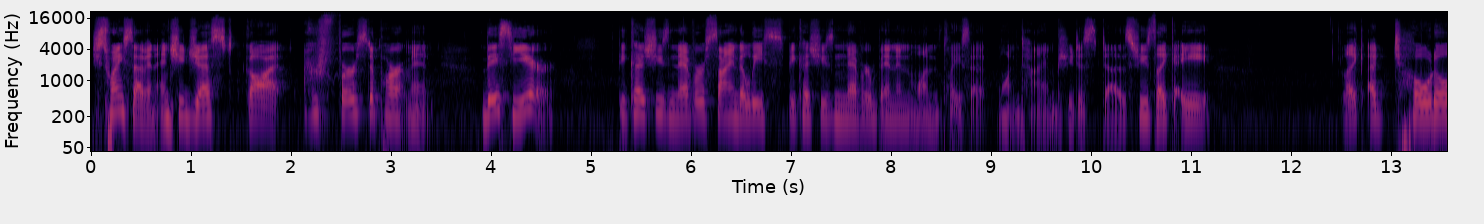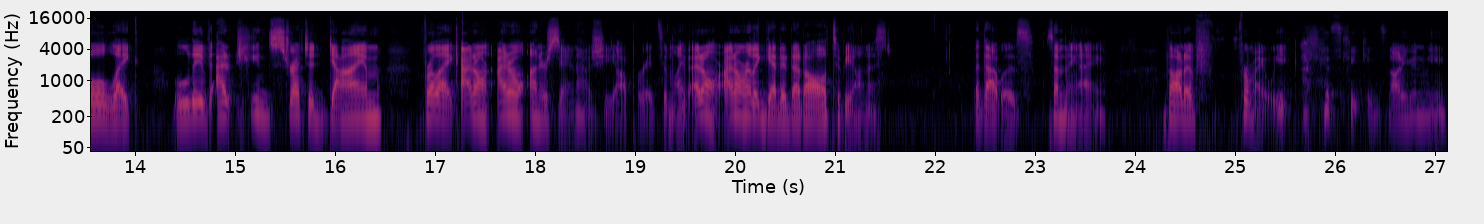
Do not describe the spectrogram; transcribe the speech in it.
She's 27 and she just got her first apartment this year because she's never signed a lease because she's never been in one place at one time. She just does. She's like a like a total like live I, she can stretch a dime for like I don't I don't understand how she operates in life. I don't I don't really get it at all to be honest. But that was something I thought of for my week. this week it's not even me.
